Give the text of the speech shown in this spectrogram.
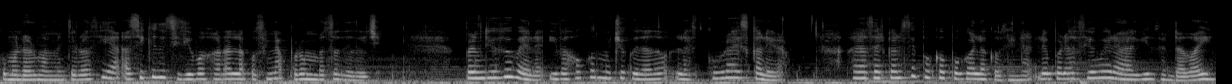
como normalmente lo hacía, así que decidió bajar a la cocina por un vaso de leche. Prendió su vela y bajó con mucho cuidado la oscura escalera. Al acercarse poco a poco a la cocina, le pareció ver a alguien sentado ahí.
